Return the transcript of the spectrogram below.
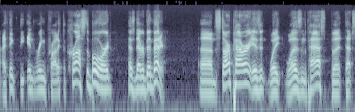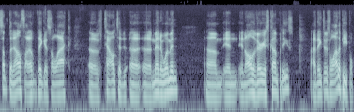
I think the in ring product across the board has never been better. Um, star power isn't what it was in the past, but that's something else. I don't think it's a lack of talented uh, uh, men and women um, in in all the various companies. I think there's a lot of people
